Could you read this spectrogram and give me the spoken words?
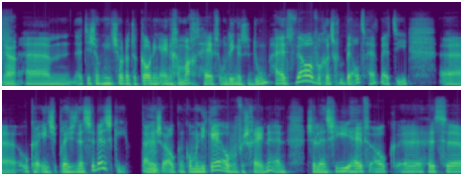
Ja. Ehm, het is ook niet zo dat de koning enige macht heeft om dingen te doen. Hij heeft wel overigens gebeld hè, met die uh, Oekraïense president Zelensky. Daar Hmm. is er ook een communiqué over verschenen. En Zelensky heeft ook eh, het, eh,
